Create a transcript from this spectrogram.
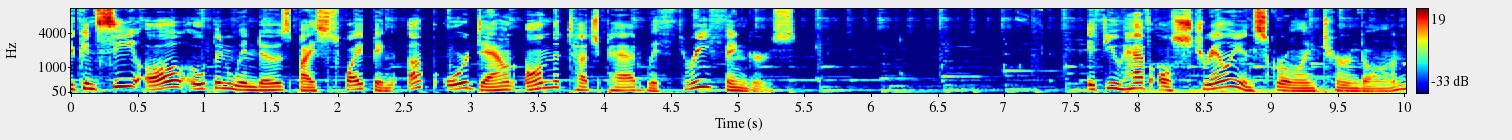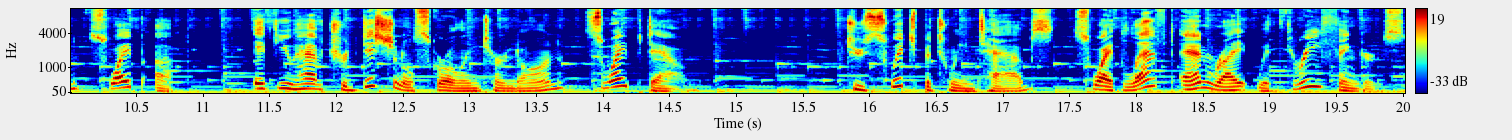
You can see all open windows by swiping up or down on the touchpad with three fingers. If you have Australian scrolling turned on, swipe up. If you have traditional scrolling turned on, swipe down. To switch between tabs, swipe left and right with three fingers.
